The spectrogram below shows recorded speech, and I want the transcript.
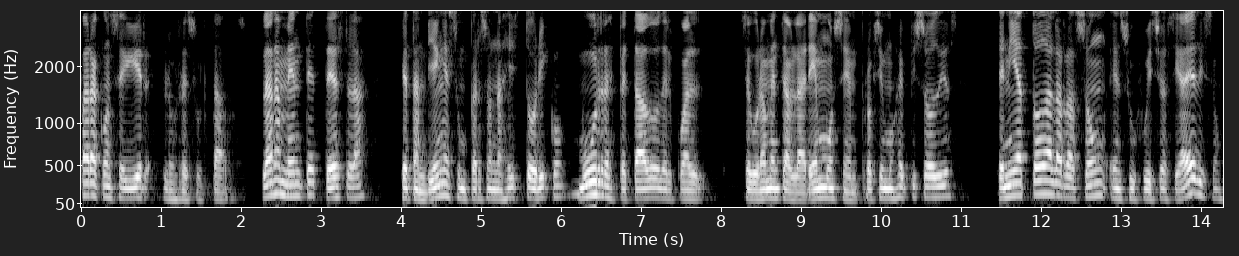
para conseguir los resultados. Claramente Tesla, que también es un personaje histórico muy respetado del cual seguramente hablaremos en próximos episodios, tenía toda la razón en su juicio hacia Edison,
